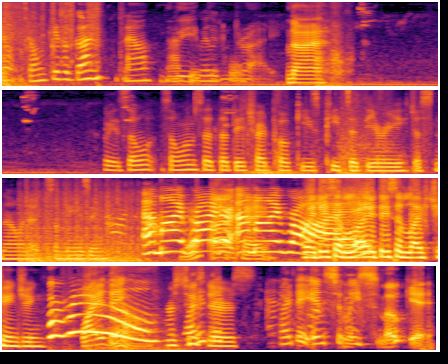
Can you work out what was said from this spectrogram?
Don't don't give a gun now. That'd be really cool. Nah. Wait, so someone said that they tried Pokey's Pizza Theory just now, and it's amazing. Am I Yeah. right or am I right? Wait, they said life. They said life changing. For real? Why did they- real? There's two did they- stairs. Why'd they instantly smoke it?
